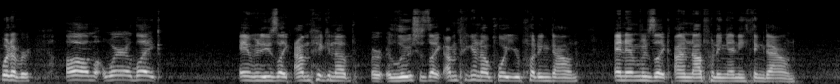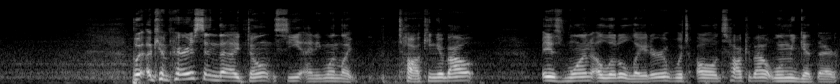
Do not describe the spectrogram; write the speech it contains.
Whatever. Um where like Amity's like, I'm picking up or Luz is like, I'm picking up what you're putting down. And Amity's like, I'm not putting anything down. But a comparison that I don't see anyone like talking about is one a little later, which I'll talk about when we get there.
